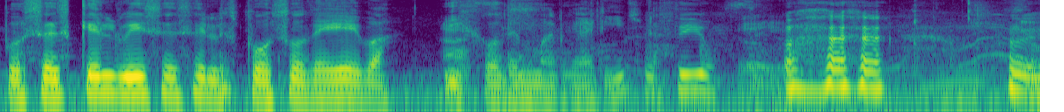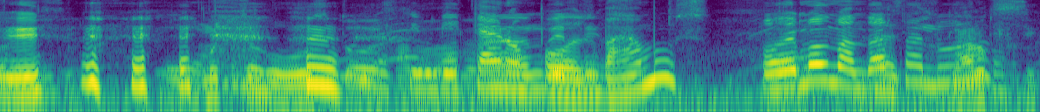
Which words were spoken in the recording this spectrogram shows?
pues es que Luis es el esposo de Eva, hijo de Margarita. Su tío. Sí. Mucho gusto. Nos invitaron, pues vamos. ¿Podemos mandar Claro saludos? que sí.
